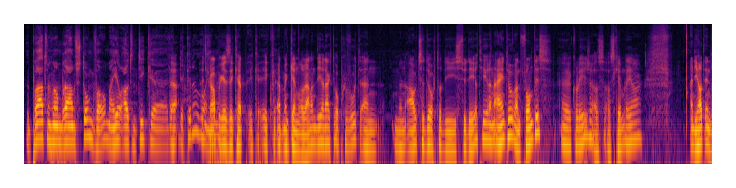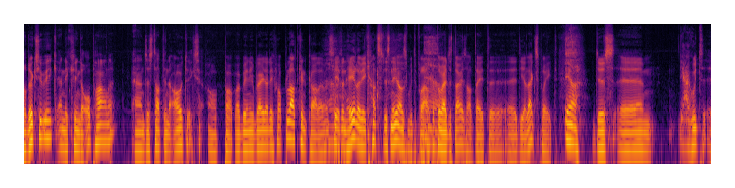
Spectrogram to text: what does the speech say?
we praten nog wel een Braamse tongval, maar heel authentiek, eh dat, Ja. dat kunnen we gewoon Het grappige is, ik heb, ik, ik heb mijn kinderen wel een dialect opgevoed. En mijn oudste dochter die studeert hier in Eindhoven aan het Fontis eh, College als, als gymleraar. En die had introductieweek en ik ging daar ophalen. En ze stapte in de auto. Ik zei, oh pap, waar ben ik blij dat ik wat plat kan kallen. Want Ja. ze heeft een hele week had ze dus Nederlands moeten praten. Ja. Terwijl ze thuis altijd eh, eh, dialect spreekt. Ja, Dus ehm, ja, goed. eh,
